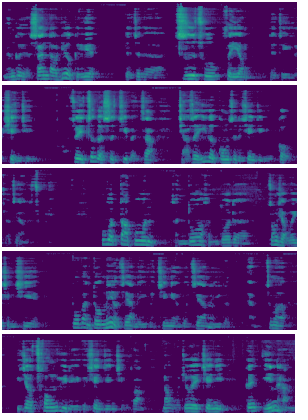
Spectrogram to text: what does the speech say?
能够有三到六个月的这个支出费用的这个现金。所以这个是基本上假设一个公司的现金流够，就这样子处理。不过大部分。很多很多的中小微型企业多半都没有这样的一个经验或这样的一个这么比较充裕的一个现金情况，那我就会建议跟银行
